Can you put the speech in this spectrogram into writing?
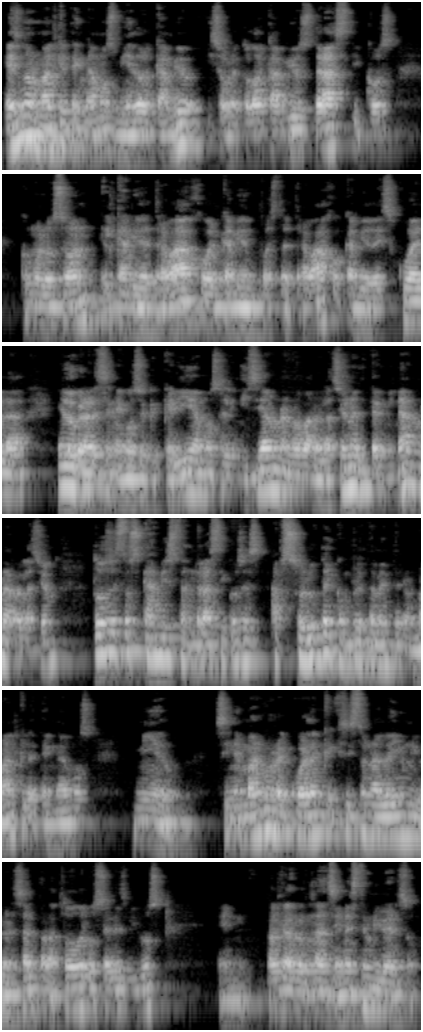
Es normal que tengamos miedo al cambio y sobre todo a cambios drásticos como lo son el cambio de trabajo, el cambio de puesto de trabajo, cambio de escuela, el lograr ese negocio que queríamos, el iniciar una nueva relación, el terminar una relación. Todos estos cambios tan drásticos es absoluta y completamente normal que le tengamos miedo. Sin embargo, recuerden que existe una ley universal para todos los seres vivos, en valga redundancia, en este universo.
